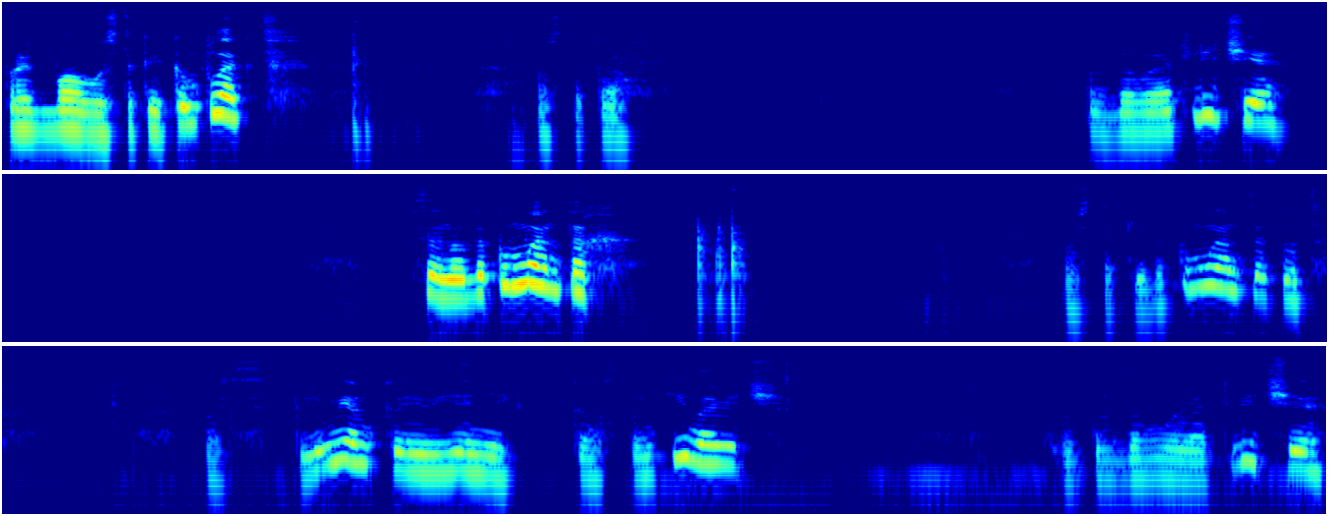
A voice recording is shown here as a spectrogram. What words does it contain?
придбав ось такий комплект. Ось така трудове отличие. Все на документах. Ось такі документи тут. Ось Клименко Євгеній Константинович. Трудовое отличие.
